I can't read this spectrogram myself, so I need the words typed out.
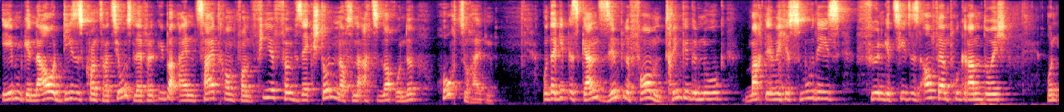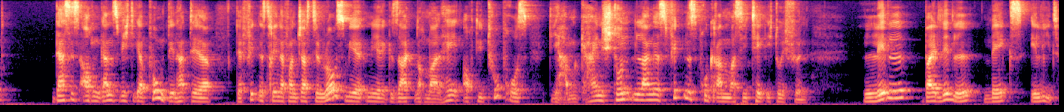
eben genau dieses Konzentrationslevel über einen Zeitraum von 4, 5, 6 Stunden auf so einer 18-Loch-Runde hochzuhalten. Und da gibt es ganz simple Formen. Trinke genug, mach dir irgendwelche Smoothies, führe ein gezieltes Aufwärmprogramm durch. Und das ist auch ein ganz wichtiger Punkt, den hat der, der Fitnesstrainer von Justin Rose mir, mir gesagt nochmal. Hey, auch die Tourpros die haben kein stundenlanges Fitnessprogramm, was sie täglich durchführen. Little by little makes elite.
